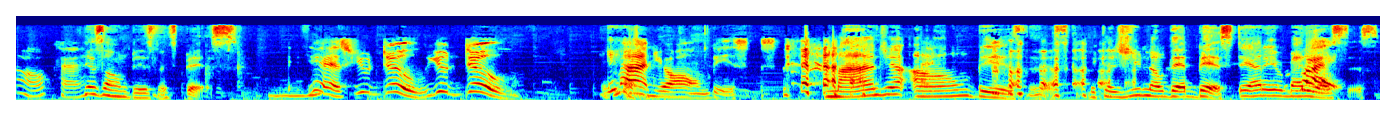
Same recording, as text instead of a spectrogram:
Oh, okay. His own business best. Yes, you do. You do. Yeah. Mind your own business. Mind your own business because you know that best. Stay out of everybody Right. else's.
